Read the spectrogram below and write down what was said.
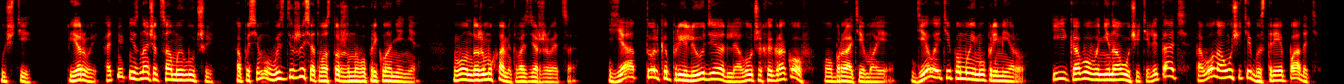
Учти, первый отнюдь не значит самый лучший — а посему воздержись от восторженного преклонения. Вон даже Мухаммед воздерживается. Я только прелюдия для лучших игроков, о братья мои. Делайте по моему примеру. И кого вы не научите летать, того научите быстрее падать,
